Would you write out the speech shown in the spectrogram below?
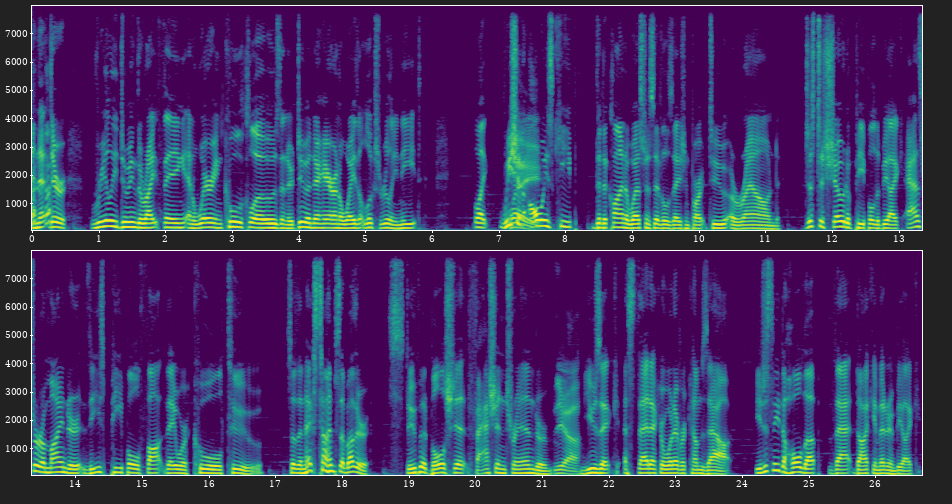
and that they're really doing the right thing and wearing cool clothes and they're doing their hair in a way that looks really neat. Like we should always keep the decline of Western civilization part two around just to show to people to be like, as a reminder, these people thought they were cool too. So the next time some other stupid bullshit fashion trend or yeah. music aesthetic or whatever comes out, you just need to hold up that documentary and be like,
